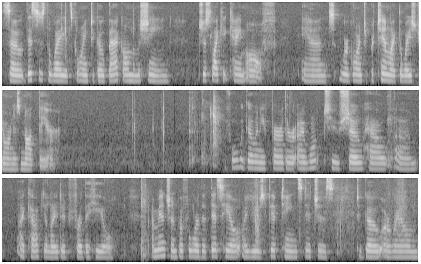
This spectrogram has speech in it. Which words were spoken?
So this is the way it's going to go back on the machine just like it came off. And we're going to pretend like the waste yarn is not there. Before we go any further, I want to show how um, I calculated for the heel. I mentioned before that this heel I used 15 stitches to go around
